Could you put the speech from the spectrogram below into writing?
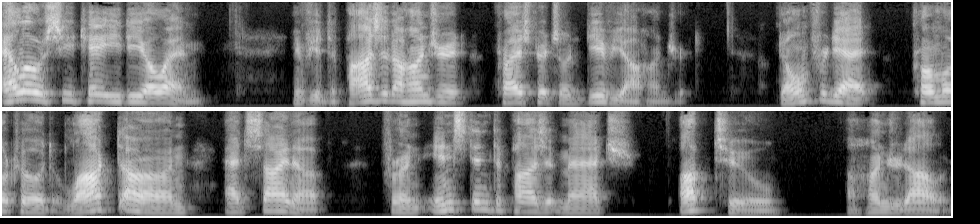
L O C K E D O N. If you deposit 100, PrizePicks will give you 100. Don't forget promo code locked on at sign up for an instant deposit match up to $100.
